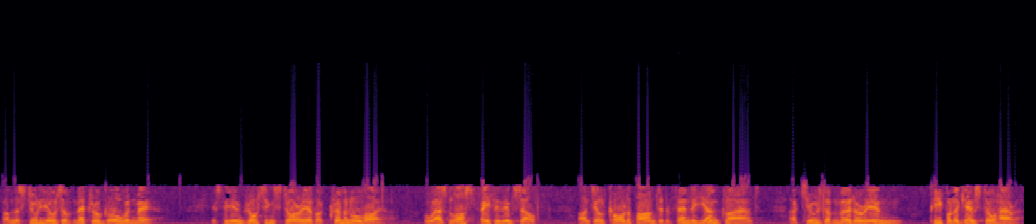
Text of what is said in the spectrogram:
from the studios of Metro Goldwyn Mayer. It's the engrossing story of a criminal lawyer who has lost faith in himself until called upon to defend a young client accused of murder in People Against O'Hara.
